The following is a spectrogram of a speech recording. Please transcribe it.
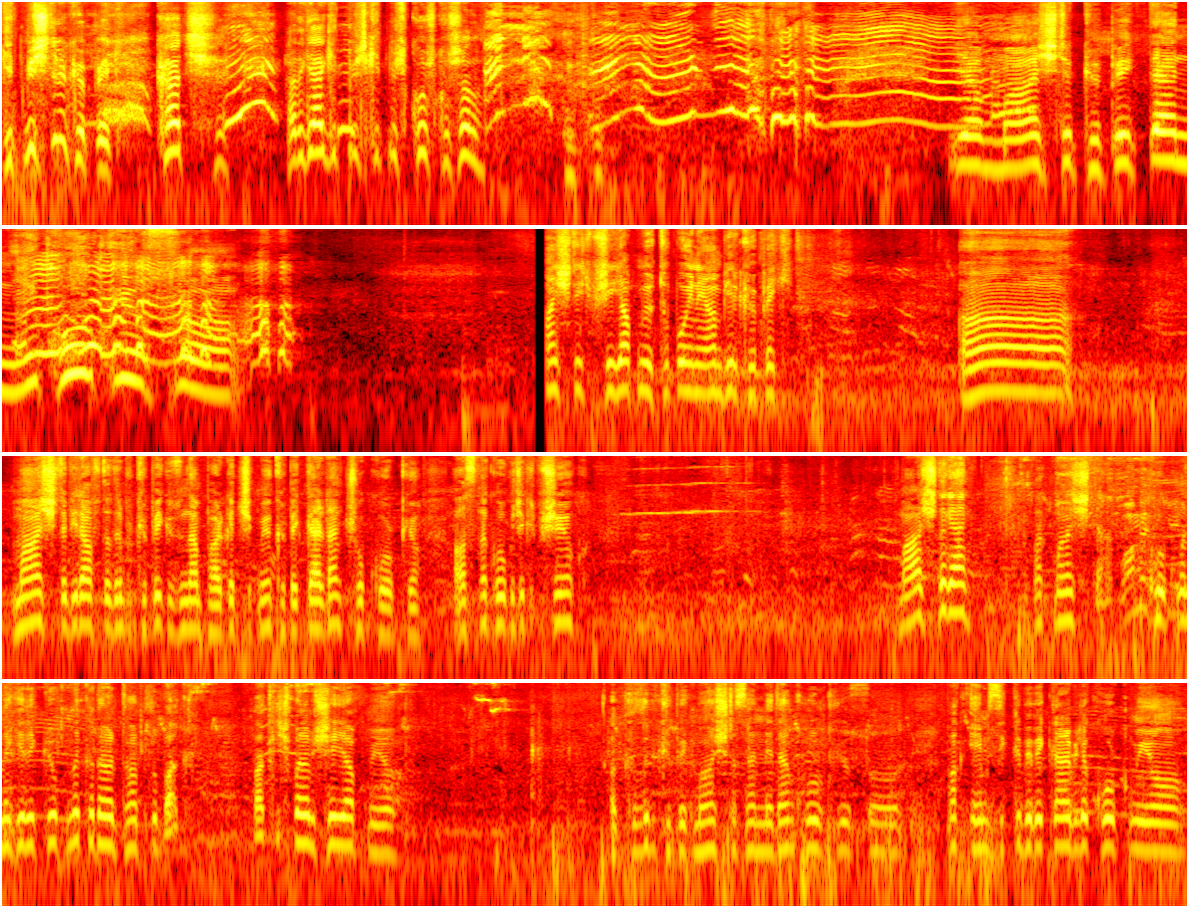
Gitmişti mi köpek? Kaç. Hadi gel gitmiş gitmiş koş koşalım. ya maaşlı köpekten niye korkuyorsun? Maaşlı hiçbir şey yapmıyor top oynayan bir köpek. Aa, maaşlı bir haftadır bu köpek yüzünden parka çıkmıyor. Köpeklerden çok korkuyor. Aslında korkacak hiçbir şey yok. Maaşlı gel. Bak maaşlı. Korkmana gerek yok. Ne kadar tatlı bak. Bak hiç bana bir şey yapmıyor. Akıllı bir köpek maaşlı sen neden korkuyorsun? Bak emzikli bebekler bile korkmuyor.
